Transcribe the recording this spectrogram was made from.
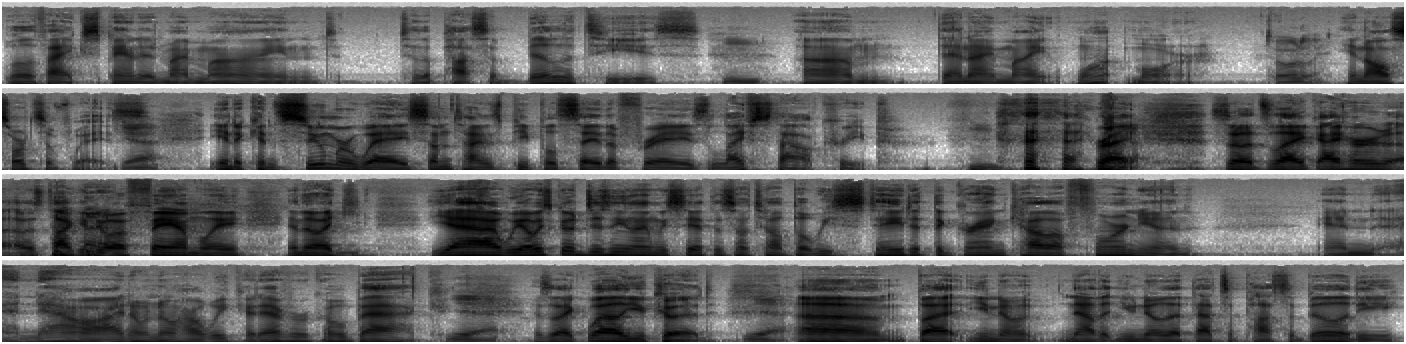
well, if I expanded my mind to the possibilities, um, then I might want more Totally. in all sorts of ways. Yeah. In a consumer way, sometimes people say the phrase lifestyle creep. right. Hmm. Yeah. So it's like I heard I was talking to a family and they're like, "Yeah, we always go to Disneyland, we stay at this hotel, but we stayed at the Grand Californian and and now I don't know how we could ever go back." Yeah. It's like, "Well, you could." Yeah. Um, but you know, now that you know that that's a possibility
